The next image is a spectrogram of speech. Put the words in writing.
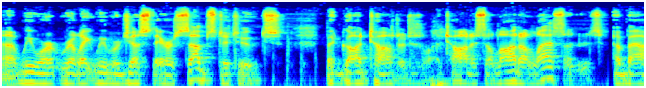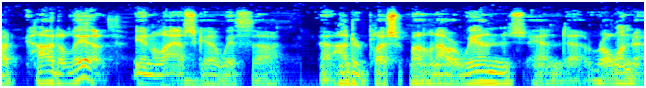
uh, we weren't really, we were just their substitutes. But God taught us, taught us a lot of lessons about how to live in Alaska with uh, 100 plus mile an hour winds and uh, rolling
